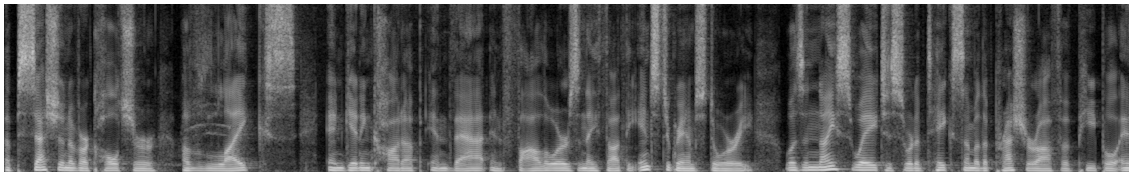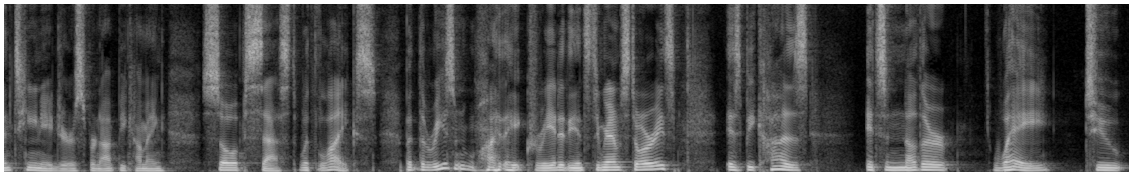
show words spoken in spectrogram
obsession of our culture of likes and getting caught up in that and followers. And they thought the Instagram story was a nice way to sort of take some of the pressure off of people and teenagers for not becoming so obsessed with likes. But the reason why they created the Instagram stories is because it's another way to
